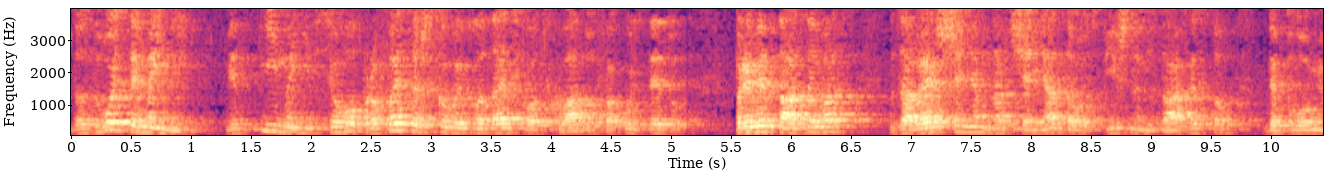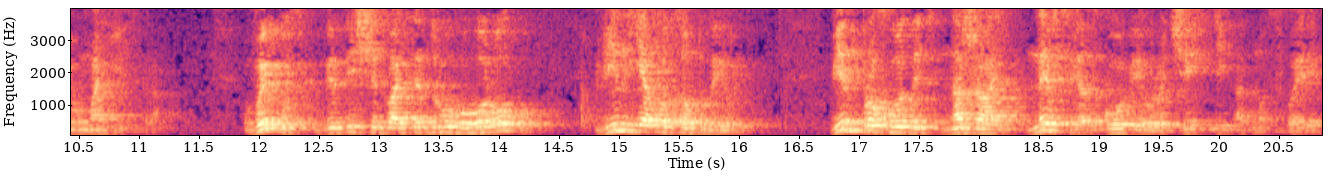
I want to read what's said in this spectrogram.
Дозвольте мені від імені всього професорсько-викладацького складу факультету привітати вас завершенням навчання та успішним захистом дипломів магістра. Випуск 2022 року він є особливий. Він проходить, на жаль, не в святковій урочистій атмосфері,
